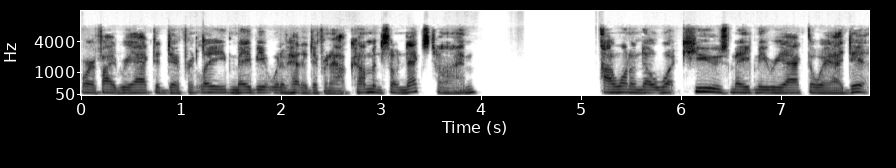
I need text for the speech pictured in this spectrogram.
or if I'd reacted differently, maybe it would have had a different outcome. And so next time, I want to know what cues made me react the way I did.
